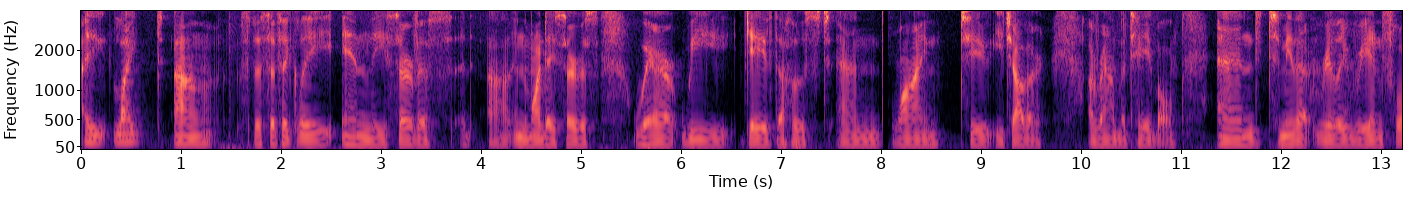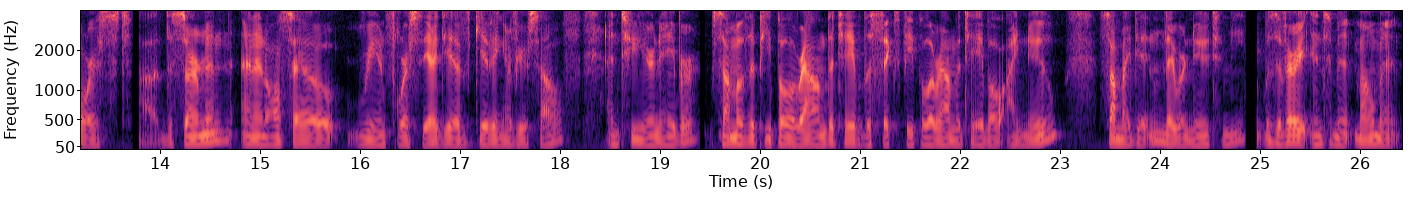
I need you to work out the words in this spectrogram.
I liked uh, specifically in the service, uh, in the Monday service, where we gave the host and wine to each other around the table. And to me, that really reinforced uh, the sermon and it also reinforced the idea of giving of yourself and to your neighbor. Some of the people around the table, the six people around the table, I knew, some I didn't. They were new to me. It was a very intimate moment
